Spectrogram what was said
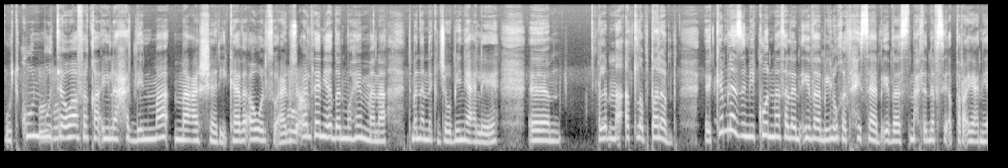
وتكون متوافقة إلى حد ما مع الشريك. هذا أول سؤال. السؤال نعم. الثاني أيضا مهم أنا أتمنى أنك تجاوبيني عليه. لما أطلب طلب كم لازم يكون مثلا إذا بلغة حساب إذا سمحت لنفسي أطرق يعني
